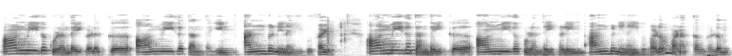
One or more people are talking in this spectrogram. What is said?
ஆன்மீக குழந்தைகளுக்கு ஆன்மீக தந்தையின் அன்பு நினைவுகள். ஆன்மீக தந்தைக்கு ஆன்மீக குழந்தைகளின் அன்பு நினைவுகளும் வணக்கங்களும்.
